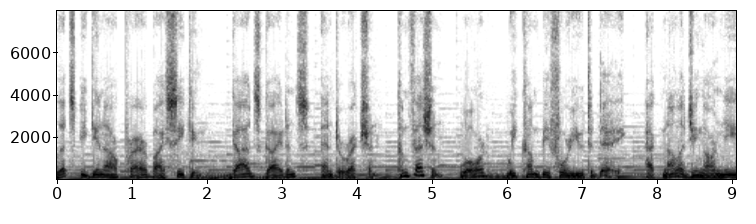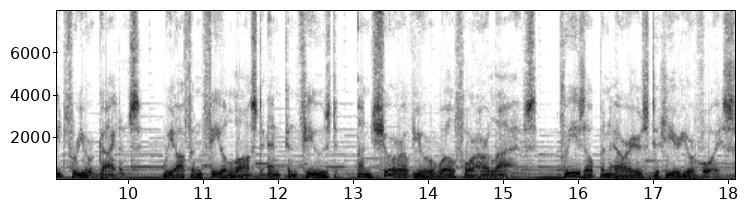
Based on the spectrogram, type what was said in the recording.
Let's begin our prayer by seeking God's guidance and direction. Confession. Lord, we come before you today, acknowledging our need for your guidance. We often feel lost and confused, unsure of your will for our lives. Please open our ears to hear your voice.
